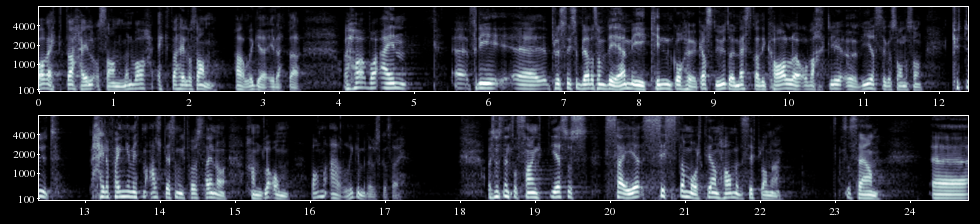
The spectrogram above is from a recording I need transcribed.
Var ekte, heil og sann. Men var ekte, heil og sann? Ærlige i dette. Og jeg har var en, eh, fordi eh, Plutselig så blir det sånn VM i hvem går høyest ut og er mest radikale og virkelig overgir seg. og sånn og sånn. Kutt ut. Hele poenget mitt med alt det som jeg prøver å si nå, handler om Vær nå ærlig med det du skal si. Og jeg synes det er interessant, Jesus sier siste måltid han har med disiplene, så sier han eh,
